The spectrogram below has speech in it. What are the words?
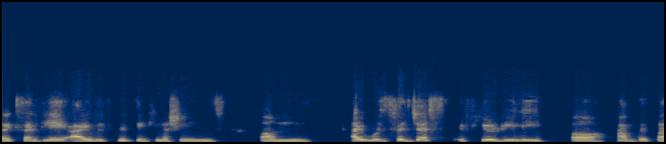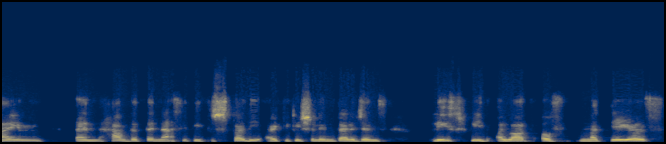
like Santi AI with, with thinking machines. Um, I would suggest if you really uh, have the time and have the tenacity to study artificial intelligence, please read a lot of materials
